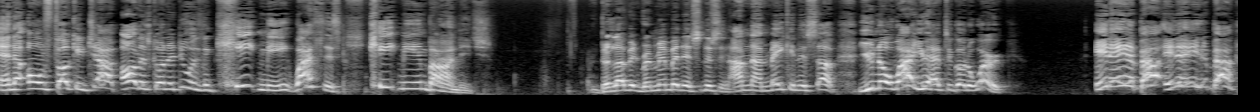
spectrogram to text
And the old funky job, all it's going to do is to keep me, watch this, keep me in bondage. Beloved, remember this. Listen, I'm not making this up. You know why you have to go to work. It ain't about, it ain't about,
